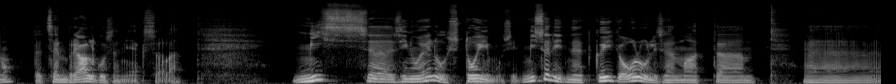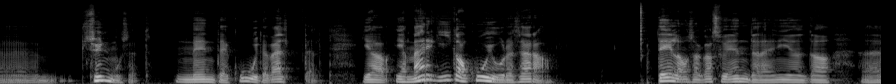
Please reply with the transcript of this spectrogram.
noh detsembri alguseni, eks ole. mis sinu elus toimusid, mis olid need kõige olulisemad äh, äh, sündmused nende kuude vältel? Ja, ja märgi iga kuu juures ära tee lausa kasvõi endale nii-öelda äh,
